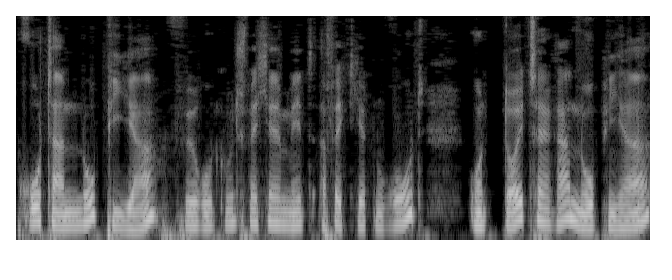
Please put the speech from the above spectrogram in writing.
Protanopia für Rot-Grün-Schwäche mit affektiertem Rot und Deuteranopia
